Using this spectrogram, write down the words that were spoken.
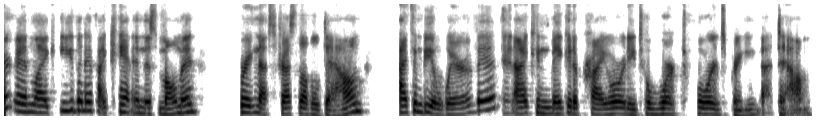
and like, even if I can't in this moment bring that stress level down, I can be aware of it and I can make it a priority to work towards bringing that down.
